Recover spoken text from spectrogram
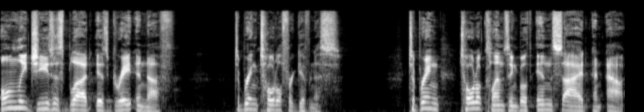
Only Jesus' blood is great enough to bring total forgiveness, to bring total cleansing both inside and out.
